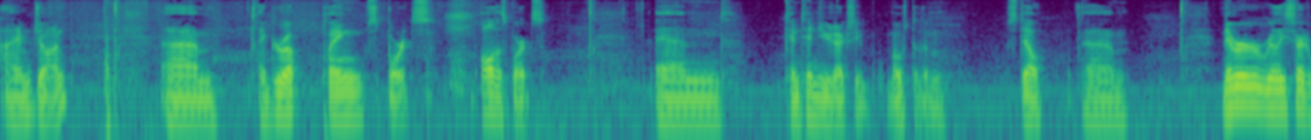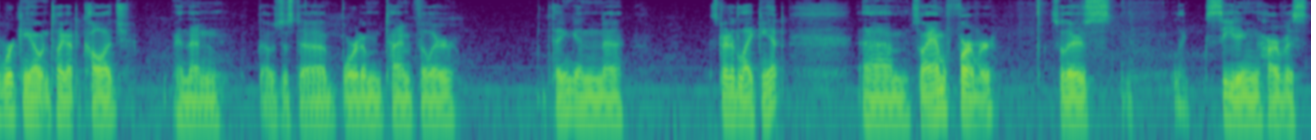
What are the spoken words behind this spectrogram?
I'm John. Um, I grew up playing sports, all the sports, and continued actually most of them still. Um, never really started working out until I got to college, and then that was just a boredom time filler thing, and uh, started liking it. Um, so I am a farmer, so there's like seeding, harvest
